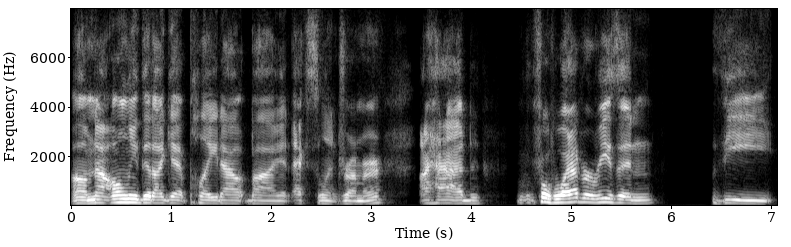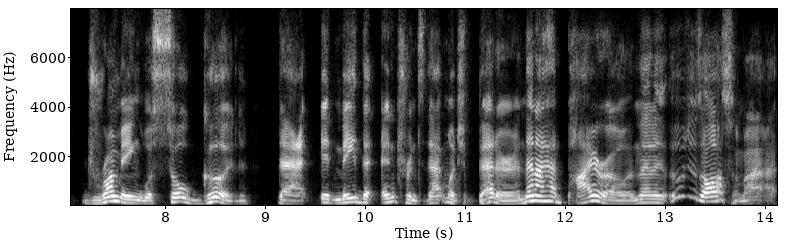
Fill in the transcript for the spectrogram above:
Um, not only did I get played out by an excellent drummer, I had, for whatever reason, the drumming was so good that it made the entrance that much better. And then I had pyro, and then it, was just awesome. I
